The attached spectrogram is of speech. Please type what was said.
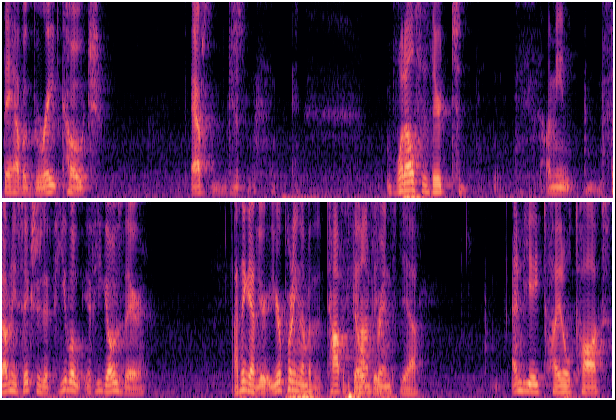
They have a great coach. Abs- just what else is there to I mean, 76ers if he lo- if he goes there, I think that's you're, you're putting them at the top of the filthy. conference. Yeah. NBA title talks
